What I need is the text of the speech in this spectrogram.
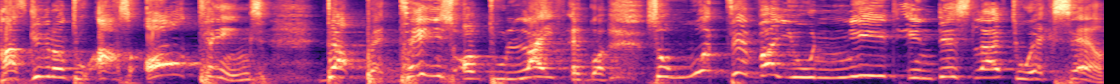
has given unto us all things that pertains unto life and God. So whatever you need in this life to excel,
